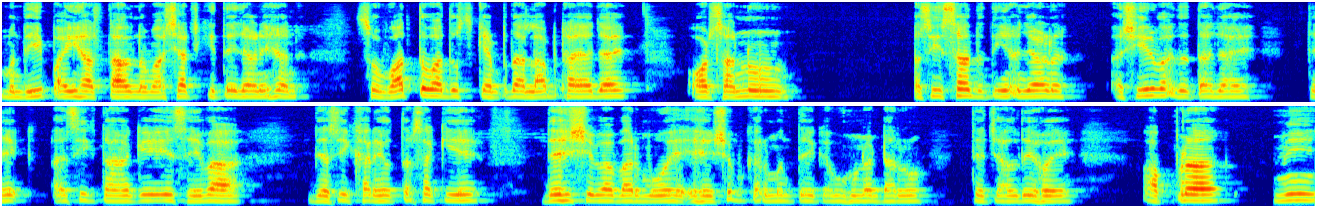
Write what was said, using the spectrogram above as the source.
ਮਨਦੀਪ ਆਈ ਹਸਪਤਾਲ ਨਵਾਂਸ਼ਹਿਰ 'ਚ ਕੀਤੇ ਜਾਣੇ ਹਨ। ਸੋ ਵੱਧ ਤੋਂ ਵੱਧ ਉਸ ਕੈਂਪ ਦਾ ਲਾਭ ਉਠਾਇਆ ਜਾਏ ਔਰ ਸਾਨੂੰ ਅਸੀਸਾਂ ਦਿੱਤੀਆਂ ਜਾਣ ਆਸ਼ੀਰਵਾਦ ਦਿੱਤਾ ਜਾਏ। ਤੇ ਅਸੀਂ ਤਾਂ ਕਿ ਇਹ ਸੇਵਾ ਦੇ ਅਸੀਂ ਖਰੇ ਉਤਰ ਸਕੀਏ। ਦੇਸ਼ ਸੇਵਾ ਬਰ ਮੋਏ ਇਹ ਸ਼ੁਭ ਕਰਮਨ ਤੇ ਕਬਹੂ ਨਾ ਡਰੋ ਤੇ ਚੱਲਦੇ ਹੋਏ ਆਪਣਾ ਵੀ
